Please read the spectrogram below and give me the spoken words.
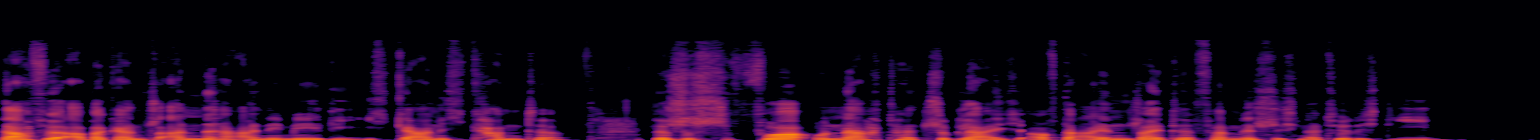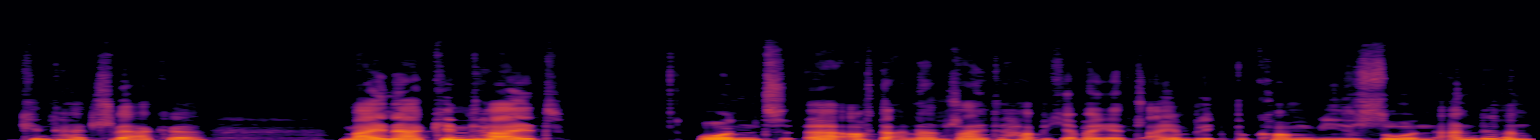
Dafür aber ganz andere Anime, die ich gar nicht kannte. Das ist Vor- und Nachteil zugleich. Auf der einen Seite vermisse ich natürlich die Kindheitswerke meiner Kindheit, und äh, auf der anderen Seite habe ich aber jetzt Einblick bekommen, wie es so in anderen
